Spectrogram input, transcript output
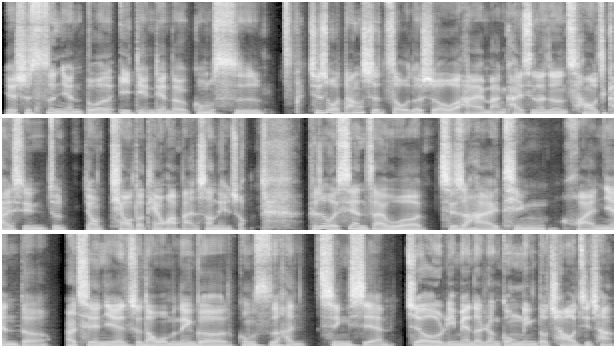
也是四年多一点点的公司，其实我当时走的时候我还蛮开心的，真的超级开心，就要跳到天花板上那种。可是我现在我其实还挺怀念的，而且你也知道我们那个公司很清闲，就里面的人工龄都超级长。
